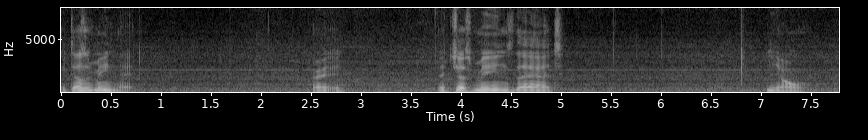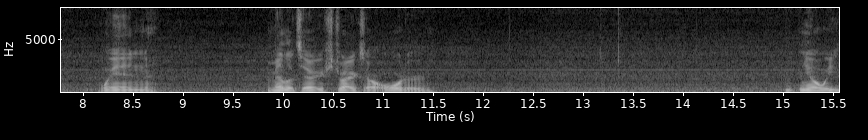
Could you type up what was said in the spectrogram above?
It doesn't mean that. Right? It, it just means that you know, when military strikes are ordered, you know, we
